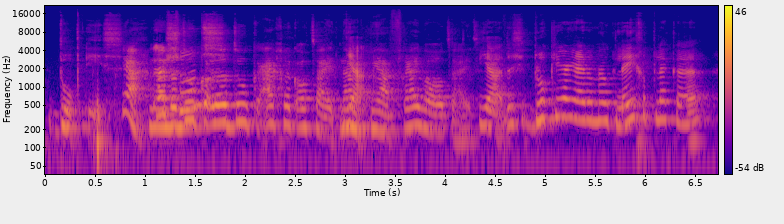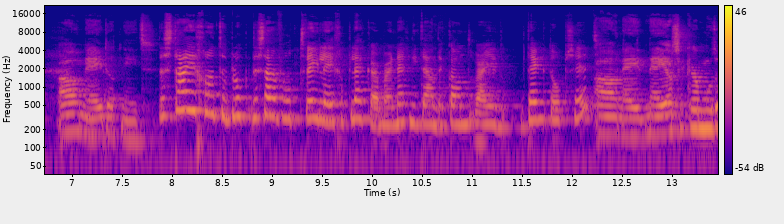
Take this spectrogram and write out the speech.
dop is. Ja, nou, Maar dat, doe ik, dat doe ik eigenlijk altijd. Nou, Ja. ja. vrijwel altijd. Ja, dus blokkeer jij dan ook lege plekken? Oh nee, dat niet. Dan sta je gewoon te blokken. Er staan bijvoorbeeld twee lege plekken, maar net niet aan de kant waar je denkt op zit. Oh nee, nee. Als, ik er moet,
